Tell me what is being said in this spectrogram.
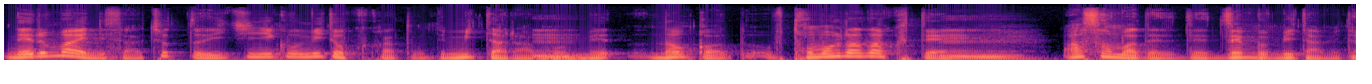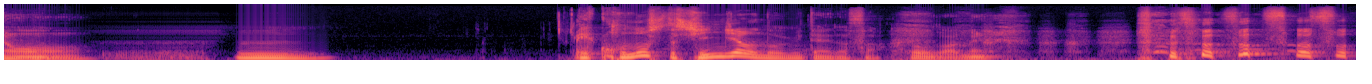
寝る前にさちょっと12個見とくかと思って見たらうん。もうめ、なんか止まらなくて、うん。朝までで全部見たみたいな、あう。ん、えこの人死んじゃうの？みたいなさ。あ、そうだね。そうそうそうそう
